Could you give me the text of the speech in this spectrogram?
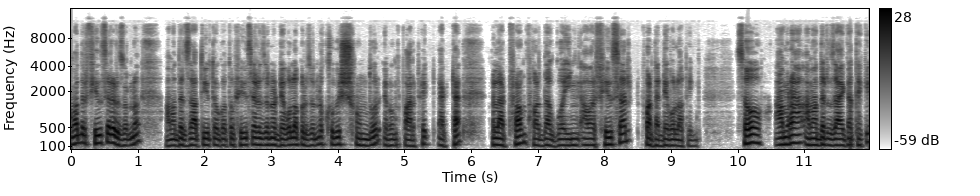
আমাদের ফিউচারের জন্য, আমাদের জাতীয়তাগত ফিউচারের জন্য ডেভেলপের জন্য খুবই সুন্দর এবং পারফেক্ট একটা platform for the going our future for the developing so আমরা আমাদের জায়গা থেকে,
